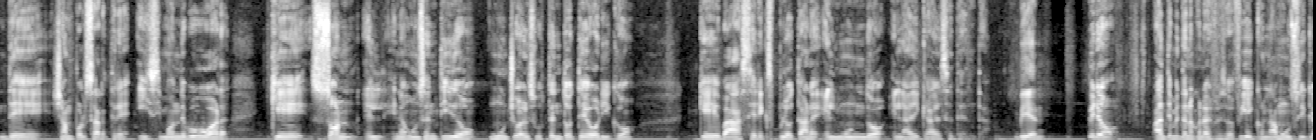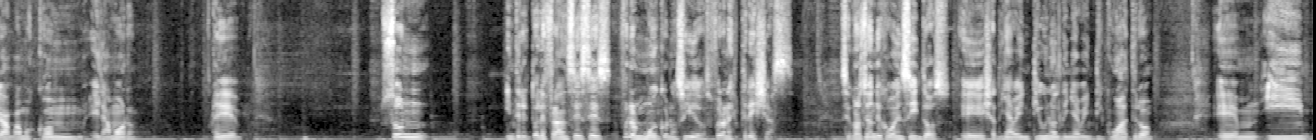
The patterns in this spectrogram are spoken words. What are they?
de Jean-Paul Sartre y Simone de Beauvoir, que son, el- en algún sentido, mucho del sustento teórico que va a hacer explotar el mundo en la década del 70. Bien. Pero antes de meternos con la filosofía y con la música, vamos con el amor. Eh, son intelectuales franceses, fueron muy conocidos, fueron estrellas. Se conocieron de jovencitos, eh, ella tenía 21, él tenía 24, eh, y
